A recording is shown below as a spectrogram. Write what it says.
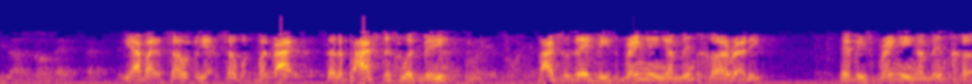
He does know that, that. Yeah, but so yeah, so but right. So the pashtus would be pashtus if he's bringing a mincha already. If he's bringing a mincha,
